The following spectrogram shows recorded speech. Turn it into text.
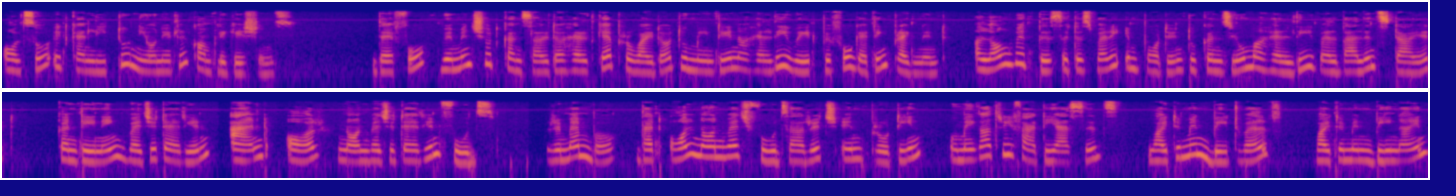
Also, it can lead to neonatal complications. Therefore, women should consult a healthcare provider to maintain a healthy weight before getting pregnant. Along with this, it is very important to consume a healthy, well-balanced diet containing vegetarian and or non-vegetarian foods. Remember that all non-veg foods are rich in protein, omega-3 fatty acids, vitamin B12, vitamin B9,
